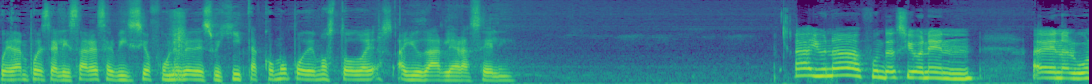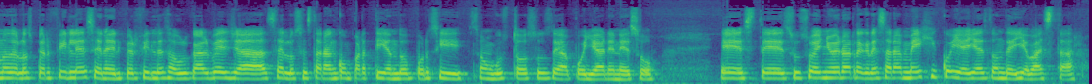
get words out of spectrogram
puedan pues realizar el servicio fúnebre de su hijita. ¿Cómo podemos todos ayudarle, a Araceli? Hay una fundación en, en alguno de los perfiles, en el perfil de Saúl Galvez, ya se los estarán compartiendo por si son gustosos de apoyar en eso. Este, su sueño era regresar a México y allá es donde ella va a estar.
